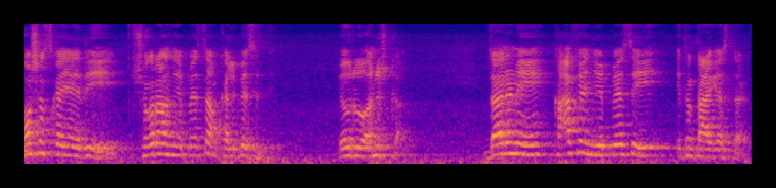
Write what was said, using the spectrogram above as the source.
మోషన్స్కి అయ్యేది షుగర్ అని చెప్పేసి ఆమె కలిపేసింది. ఎవరు? అనుష్క. దానిని కాఫీ అని చెప్పేసి ఇతను తాగేస్తాడు.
